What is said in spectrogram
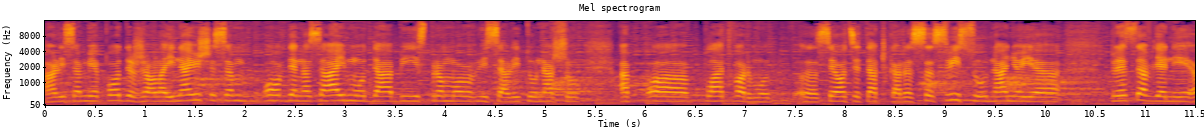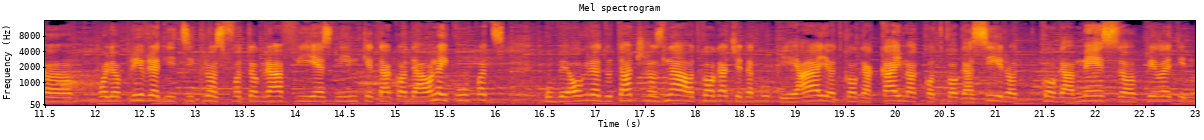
ali sam je podržala i najviše sam ovde na sajmu da bi ispromovisali tu našu a, a, platformu seoce.rs, svi su na njoj predstavljeni a, poljoprivrednici kroz fotografije, snimke, tako da onaj kupac u Beogradu tačno zna od koga će da kupi jaje, od koga kajmak, od koga sir, od koga meso, piletinu,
